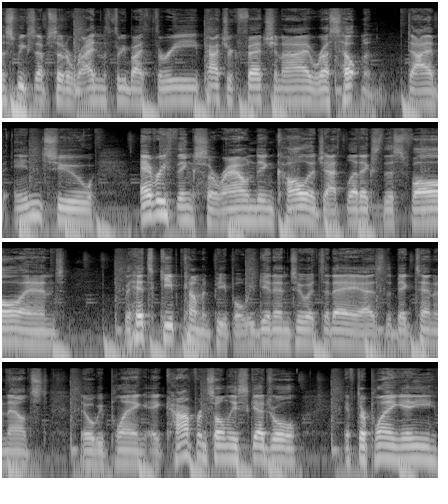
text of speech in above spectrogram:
this week's episode of Riding the 3x3, Patrick Fetch and I, Russ Heltman, dive into everything surrounding college athletics this fall, and the hits keep coming, people. We get into it today as the Big Ten announced they will be playing a conference only schedule if they're playing any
